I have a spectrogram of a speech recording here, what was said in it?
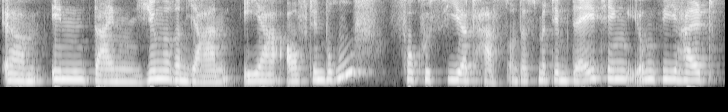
ähm, in deinen jüngeren Jahren eher auf den Beruf fokussiert hast und das mit dem Dating irgendwie halt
